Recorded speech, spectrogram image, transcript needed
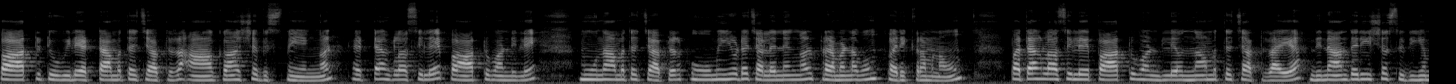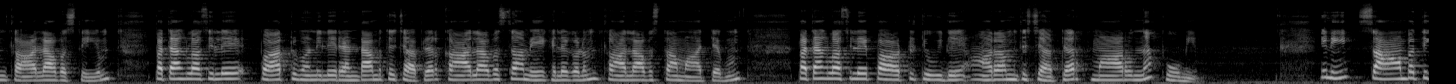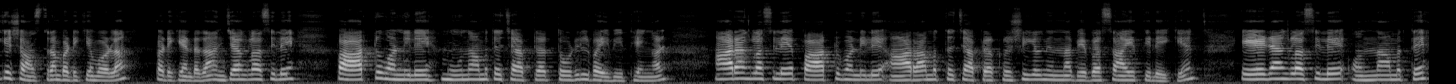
പാർട്ട് ടുവിലെ എട്ടാമത്തെ ചാപ്റ്റർ ആകാശ വിസ്മയങ്ങൾ എട്ടാം ക്ലാസ്സിലെ പാർട്ട് വണ്ണിലെ മൂന്നാമത്തെ ചാപ്റ്റർ ഭൂമിയുടെ ചലനങ്ങൾ ഭ്രമണവും പരിക്രമണവും. പത്താം ക്ലാസ്സിലെ പാർട്ട് വണ്ണിലെ ഒന്നാമത്തെ ചാപ്റ്ററായ ദിനാന്തരീക്ഷ സ്ഥിതിയും കാലാവസ്ഥയും പത്താം ക്ലാസ്സിലെ പാർട്ട് വണ്ണിലെ രണ്ടാമത്തെ ചാപ്റ്റർ കാലാവസ്ഥാ മേഖലകളും കാലാവസ്ഥാ മാറ്റവും പത്താം ക്ലാസ്സിലെ പാർട്ട് ടുവിലെ ആറാമത്തെ ചാപ്റ്റർ മാറുന്ന ഭൂമിയും. ഇനി സാമ്പത്തിക ശാസ്ത്രം പഠിക്കുമ്പോൾ പഠിക്കേണ്ടത് അഞ്ചാം ക്ലാസ്സിലെ പാർട്ട് വണ്ണിലെ മൂന്നാമത്തെ ചാപ്റ്റർ തൊഴിൽ വൈവിധ്യങ്ങൾ ആറാം ക്ലാസ്സിലെ പാർട്ട് വണ്ണിലെ ആറാമത്തെ ചാപ്റ്റർ കൃഷിയിൽ നിന്ന് വ്യവസായത്തിലേക്ക് ഏഴാം ക്ലാസ്സിലെ ഒന്നാമത്തെ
